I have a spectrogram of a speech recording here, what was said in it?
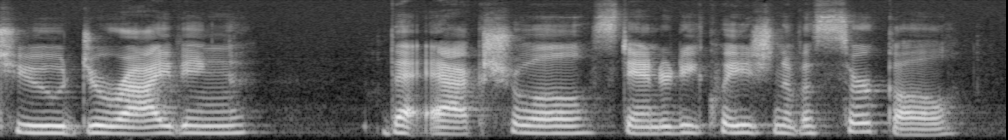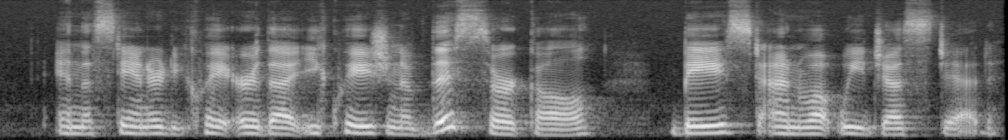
to deriving the actual standard equation of a circle and the standard equation or the equation of this circle based on what we just did.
